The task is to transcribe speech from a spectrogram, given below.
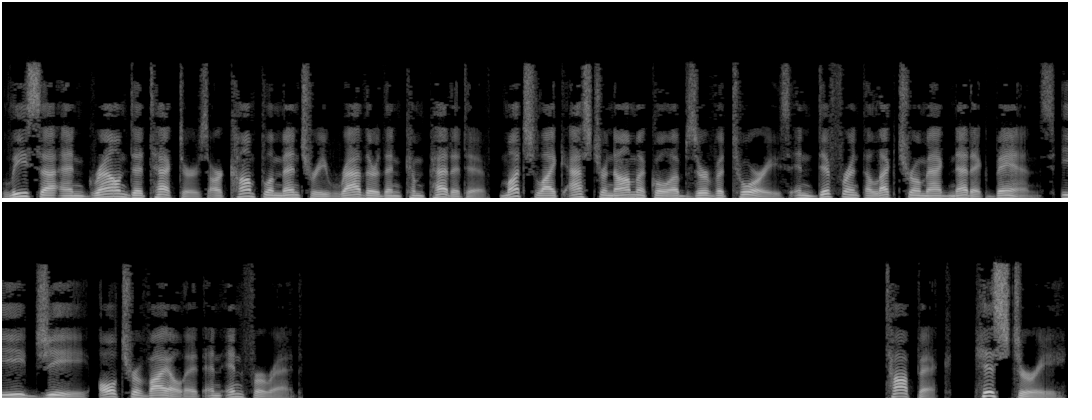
LISA and ground detectors are complementary rather than competitive, much like astronomical observatories in different electromagnetic bands e.g., ultraviolet and infrared. History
